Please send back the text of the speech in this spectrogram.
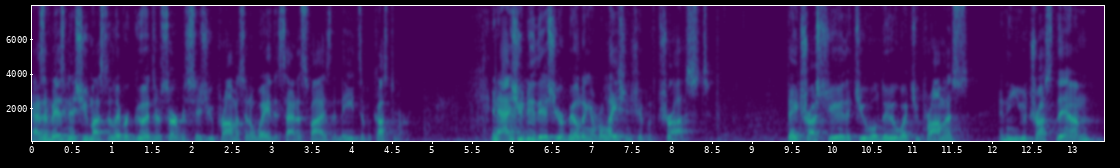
As a business, you must deliver goods or services you promise in a way that satisfies the needs of a customer. And as you do this, you're building a relationship of trust. They trust you that you will do what you promise, and then you trust them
